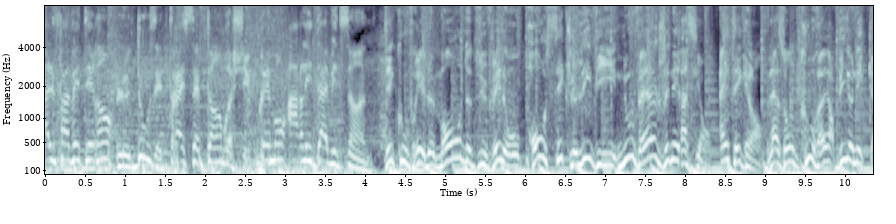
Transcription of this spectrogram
Alpha Vétéran le 12 et 13 septembre chez Prémont Harley Davidson. Découvrez le monde du vélo ProCycle Lévy, nouvelle génération, intégrant la zone coureur bionique.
